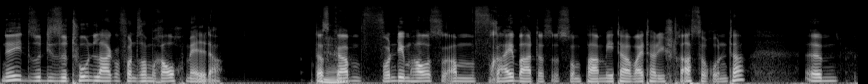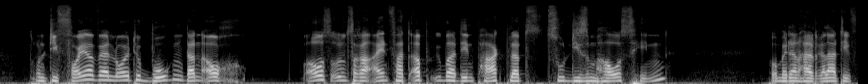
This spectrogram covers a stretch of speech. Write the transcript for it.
Ne, so diese Tonlage von so einem Rauchmelder. Das Ja. kam von dem Haus am Freibad, das ist so ein paar Meter weiter die Straße runter. Ähm, und die Feuerwehrleute bogen dann auch aus unserer Einfahrt ab über den Parkplatz zu diesem Haus hin. Wo mir dann halt relativ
